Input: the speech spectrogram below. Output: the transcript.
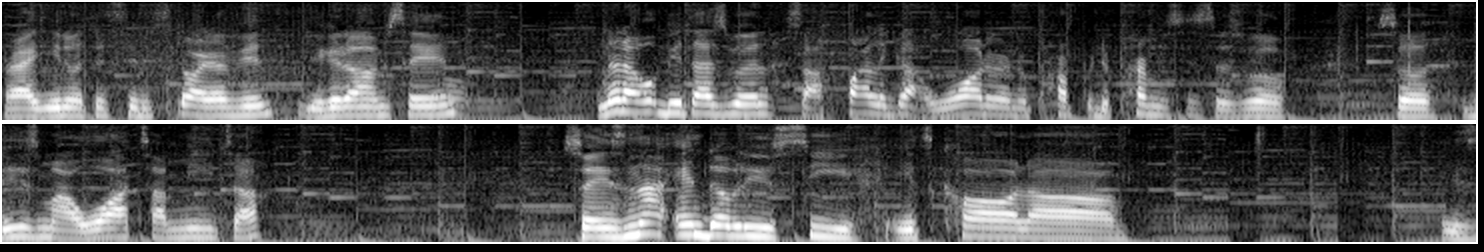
right? You know, to see the story of it. You get what I'm saying? Another update as well. So I finally got water on the property, the premises as well. So this is my water meter. So it's not NWC. It's called uh, it's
